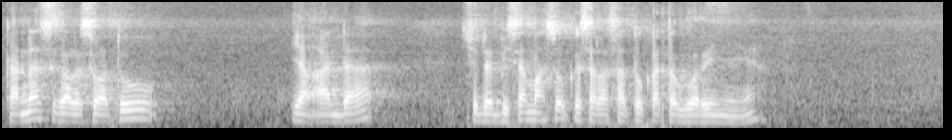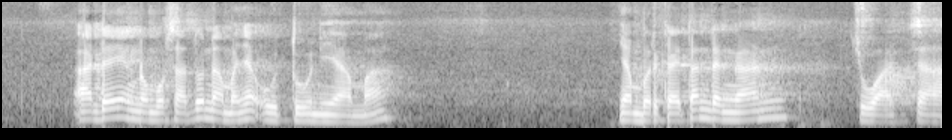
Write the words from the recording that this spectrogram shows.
Karena segala sesuatu yang ada sudah bisa masuk ke salah satu kategorinya ya. Ada yang nomor satu namanya utu niyama yang berkaitan dengan cuaca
